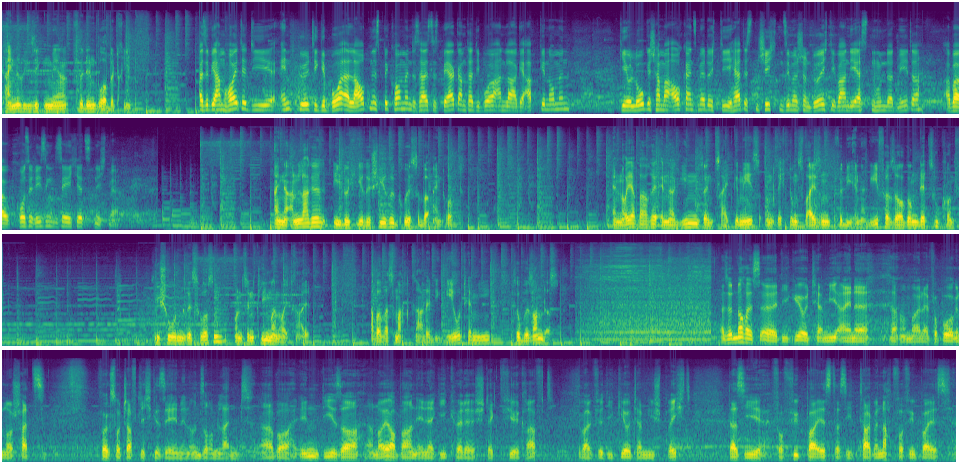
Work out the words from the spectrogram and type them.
keine Risiken mehr für den Bohrbetrieb. Also wir haben heute die endgültige Bohrerlaubnis bekommen. Das heißt, das Bergamt hat die Bohranlage abgenommen. Geologisch haben wir auch keins mehr. Durch die härtesten Schichten sind wir schon durch. Die waren die ersten 100 Meter. Aber große Risiken sehe ich jetzt nicht mehr. Eine Anlage, die durch ihre schiere Größe beeindruckt. Erneuerbare Energien sind zeitgemäß und richtungsweisend für die Energieversorgung der Zukunft. Sie schonen Ressourcen und sind klimaneutral. Aber was macht gerade die Geothermie so besonders? Also noch ist äh, die Geothermie eine, sagen wir mal, ein verborgener Schatz, volkswirtschaftlich gesehen in unserem Land. Aber in dieser erneuerbaren Energiequelle steckt viel Kraft, weil für die Geothermie spricht, dass sie verfügbar ist, dass sie Tag und Nacht verfügbar ist,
